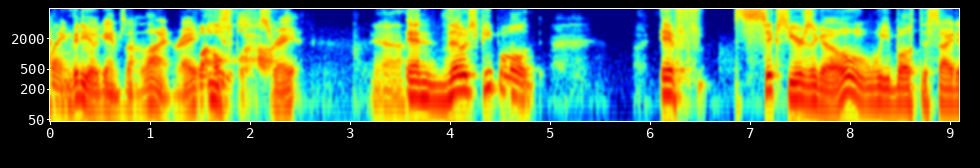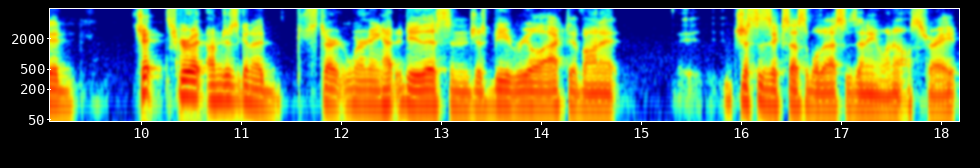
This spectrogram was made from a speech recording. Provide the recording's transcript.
playing video games online, right? Esports, right? Yeah. And those people if six years ago, we both decided, shit, screw it. I'm just gonna start learning how to do this and just be real active on it. Just as accessible to us as anyone else, right?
